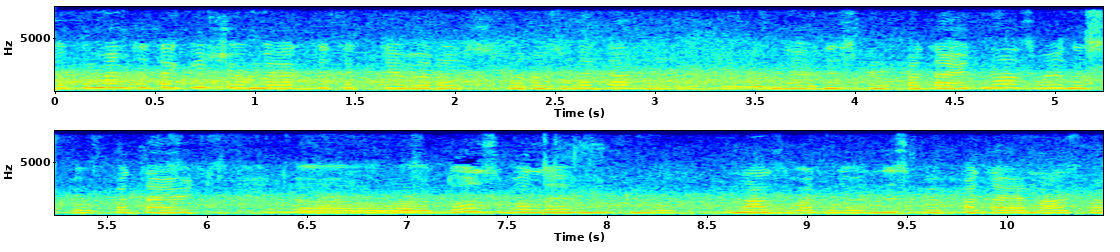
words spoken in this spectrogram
Документи такі, що ми як детективи роз, розглядали, не співпадають назви, не співпадають е, дозволи, в назвах не, співпадає назва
